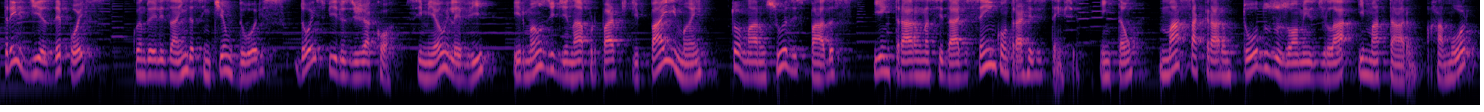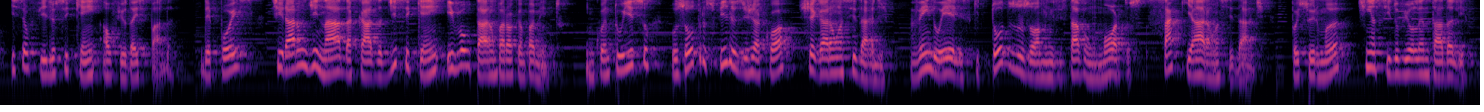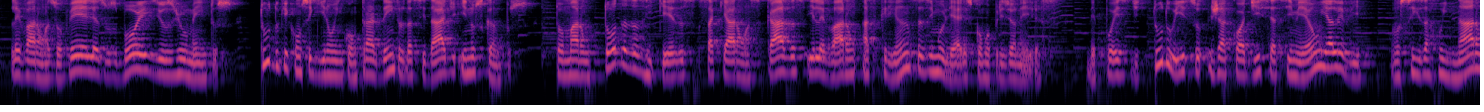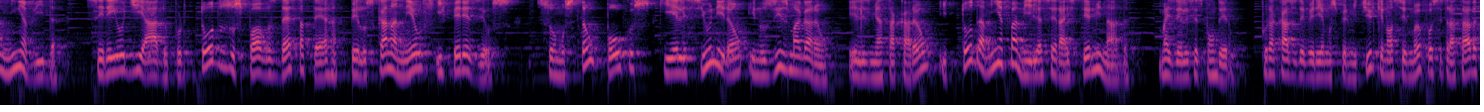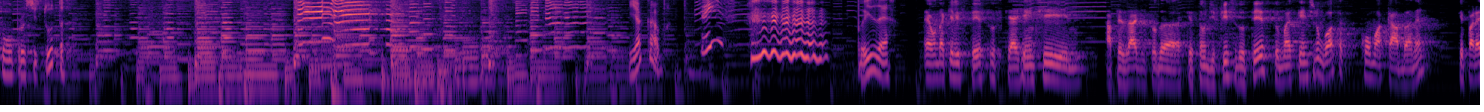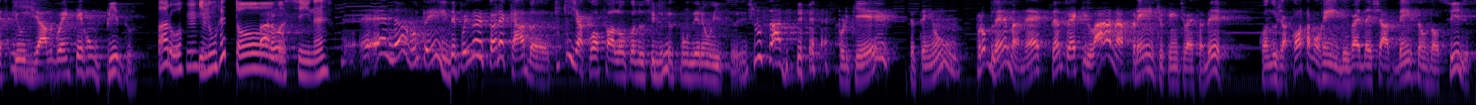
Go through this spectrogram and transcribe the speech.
Três dias depois, quando eles ainda sentiam dores, dois filhos de Jacó, Simeão e Levi, irmãos de Diná por parte de pai e mãe, tomaram suas espadas e entraram na cidade sem encontrar resistência. Então massacraram todos os homens de lá e mataram Ramor e seu filho Siquém ao fio da espada. Depois tiraram Diná da casa de Siquém e voltaram para o acampamento. Enquanto isso, os outros filhos de Jacó chegaram à cidade. Vendo eles que todos os homens estavam mortos, saquearam a cidade, pois sua irmã tinha sido violentada ali. Levaram as ovelhas, os bois e os jumentos, tudo que conseguiram encontrar dentro da cidade e nos campos. Tomaram todas as riquezas, saquearam as casas e levaram as crianças e mulheres como prisioneiras. Depois de tudo isso, Jacó disse a Simeão e a Levi: Vocês arruinaram minha vida. Serei odiado por todos os povos desta terra, pelos cananeus e ferezeus. Somos tão poucos que eles se unirão e nos esmagarão. Eles me atacarão e toda a minha família será exterminada. Mas eles responderam: Por acaso deveríamos permitir que nossa irmã fosse tratada como prostituta? E acaba. É isso. Pois é. É um daqueles textos que a gente, apesar de toda a questão difícil do texto, mas que a gente não gosta como acaba, né? Porque parece que o diálogo é interrompido. Parou. E não retoma, Parou. assim, né? É, não, não tem. Depois a história acaba. O que, que Jacó falou quando os filhos responderam isso? A gente não sabe. Porque você tem um problema, né? Tanto é que lá na frente, o que a gente vai saber, quando Jacó está morrendo e vai deixar as bênçãos aos filhos,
